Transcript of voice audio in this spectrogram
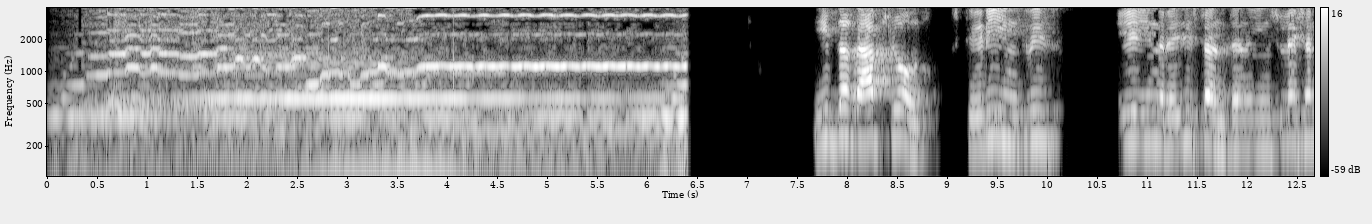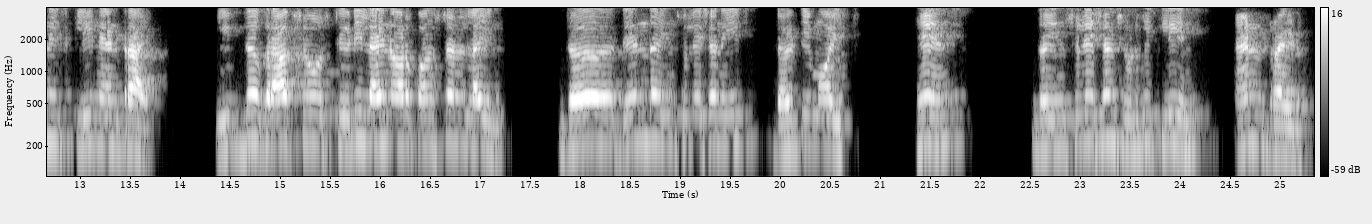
If the graph shows steady increase in resistance, then insulation is clean and dry. If the graph shows steady line or constant line, the then the insulation is dirty moist. Hence, the insulation should be clean and dried.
